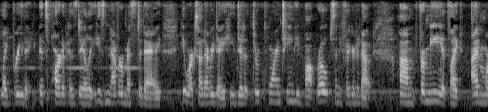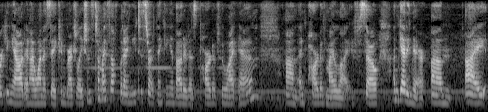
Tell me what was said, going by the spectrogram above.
like breathing. It's part of his daily. He's never missed a day. He works out every day. He did it through quarantine. He bought ropes and he figured it out. Um, for me, it's like I'm working out and I want to say congratulations to myself, but I need to start thinking about it as part of who I am um, and part of my life. So I'm getting there. Um, I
